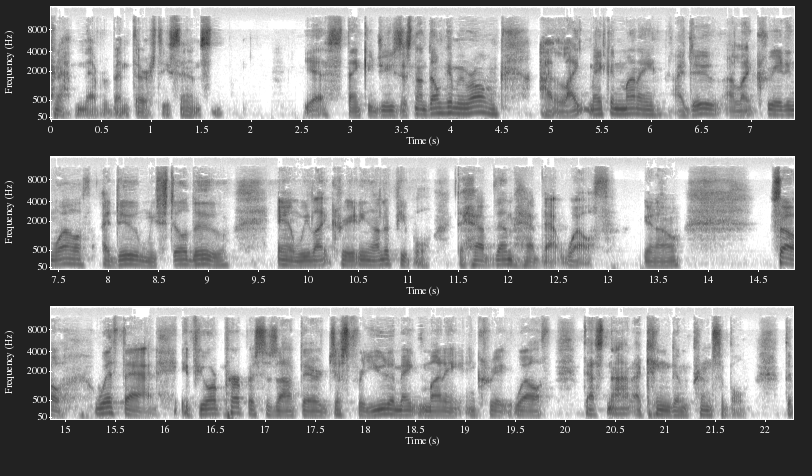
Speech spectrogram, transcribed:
And I've never been thirsty since. Yes, thank you, Jesus. Now, don't get me wrong. I like making money. I do. I like creating wealth. I do. And we still do. And we like creating other people to have them have that wealth, you know? So, with that, if your purpose is out there just for you to make money and create wealth, that's not a kingdom principle. The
